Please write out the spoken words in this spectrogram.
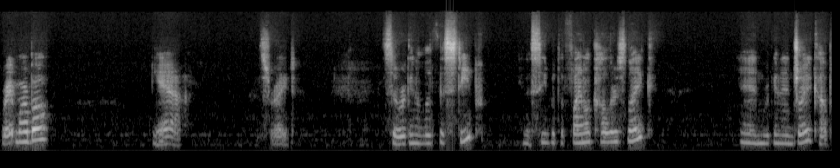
Right, Marbo? Yeah, that's right. So we're going to let this steep going to see what the final color's like, and we're going to enjoy a cup.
